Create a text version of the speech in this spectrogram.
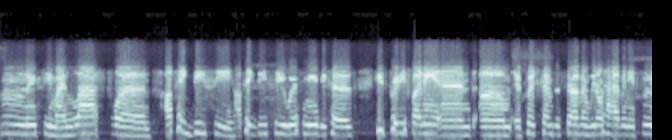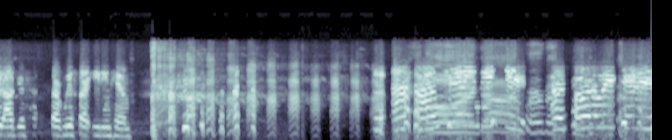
hmm, let me see my last one. I'll take DC. I'll take DC with me because he's pretty funny. And um, if push comes to shove and we don't have any food, I'll just start. We'll start eating him. I'm oh kidding, my God, DC. perfect. I'm totally kidding.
